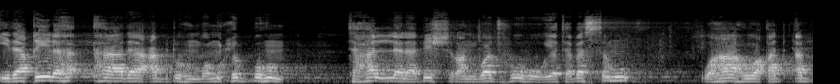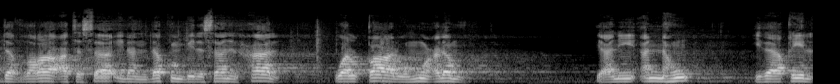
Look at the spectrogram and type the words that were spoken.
إذا قيل هذا عبدهم ومحبهم تهلل بشرا وجهه يتبسم وها هو قد أبدى الضراعة سائلا لكم بلسان الحال والقال معلم. يعني أنه إذا قيل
